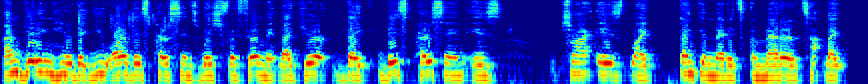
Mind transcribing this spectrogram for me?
i'm getting here that you are this person's wish fulfillment. Like you're like this person is try is like thinking that it's a matter of time. Like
